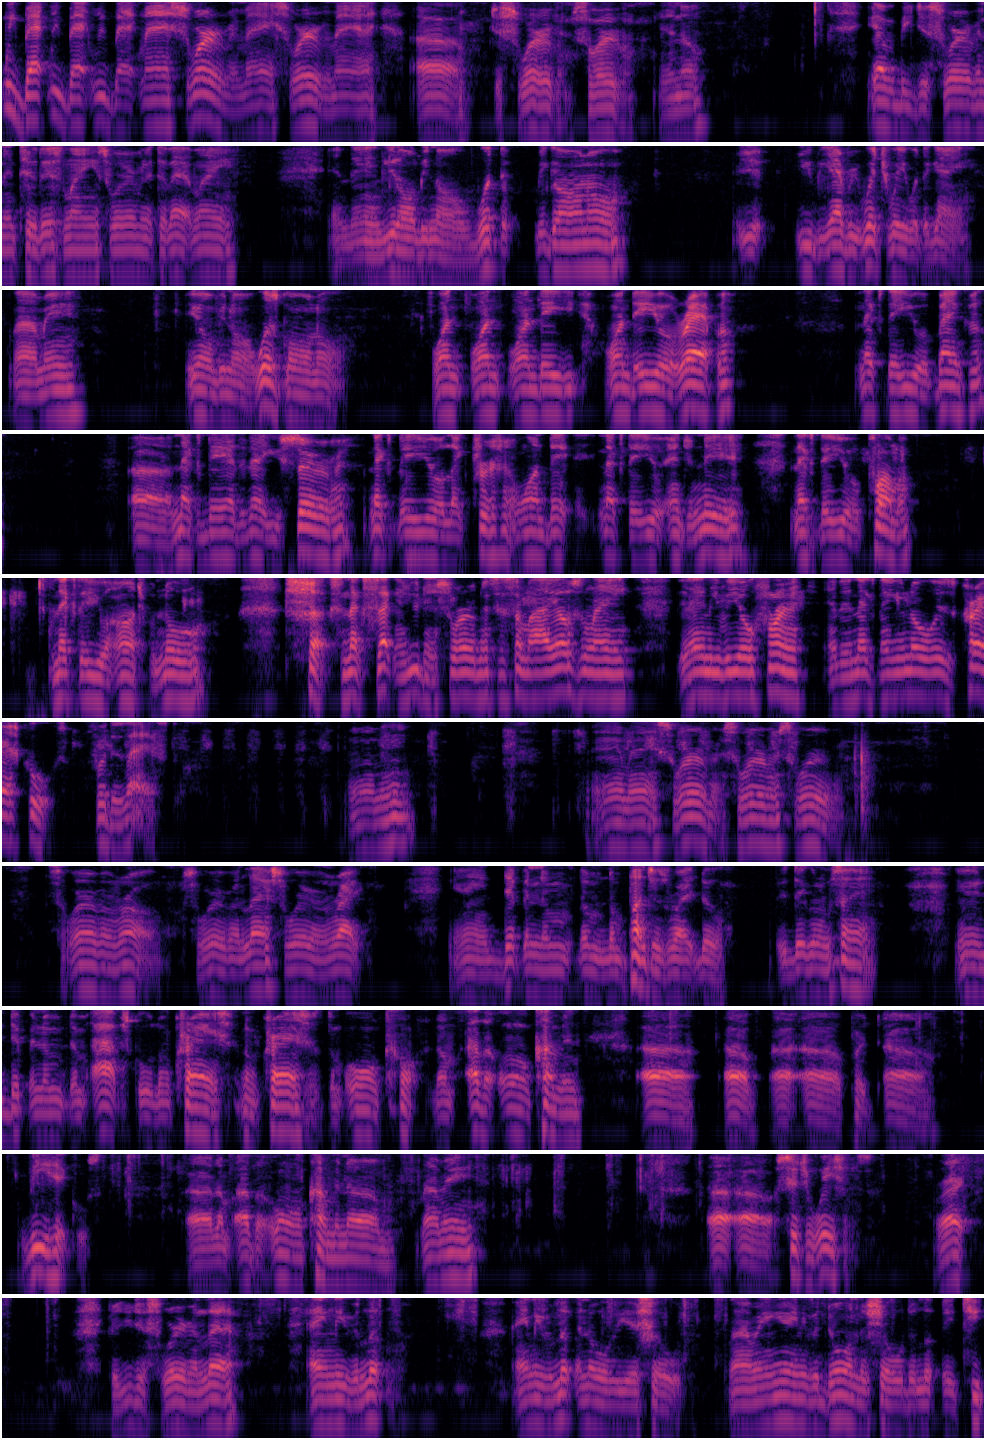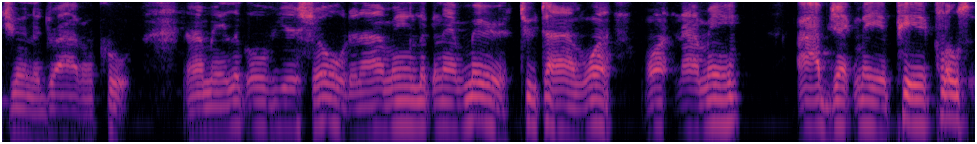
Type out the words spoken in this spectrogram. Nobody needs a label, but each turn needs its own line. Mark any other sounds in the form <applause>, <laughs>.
we back, we back, we back, man. Swerving, man, swerving, man. Uh, just swerving, swerving. You know, you ever be just swerving into this lane, swerving into that lane, and then you don't be knowing what the, be going on. You you be every which way with the game. Know I mean, you don't be knowing what's going on. One one one day one day you're a rapper. Next day you're a banker. Uh, next day after that you serving. Next day you're electrician. One day, next day you're engineer. Next day you're a plumber. Next day you're an entrepreneur. Shucks. Next second you didn't swerve into somebody else's lane that ain't even your friend, and the next thing you know is crash course for disaster. You know what I mean? Yeah, man, swerving, swerving, swerving. Swerving wrong, swerving left, swerving right. You ain't dipping them them, them punches right though. You dig what I'm saying? You ain't dipping them them obstacles, them crash, them crashes, them on them other oncoming uh uh uh uh, uh vehicles. Uh them other oncoming um I mean uh uh situations, right? Cause you just swerving left, ain't even looking, ain't even looking over your shoulder. I mean, you ain't even doing the shoulder look they teach you in the driving court. I mean, look over your shoulder. I mean, look in that mirror two times. One, one. I mean, object may appear closer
